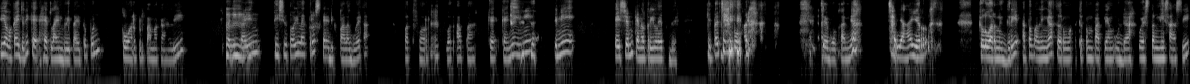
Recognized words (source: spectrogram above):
Iya makanya jadi kayak headline berita itu pun keluar pertama kali mm -hmm. tisu toilet terus kayak di kepala gue kak what for buat apa kayak kayaknya ini ini Asian cannot relate deh kita cebokan cebokannya cari air ke luar negeri atau paling nggak ke rumah, ke tempat yang udah westernisasi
